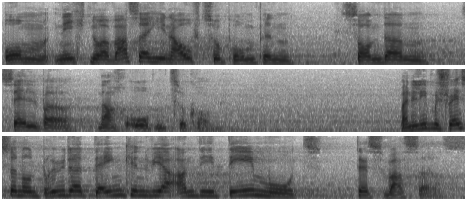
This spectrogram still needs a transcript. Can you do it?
um nicht nur Wasser hinaufzupumpen, sondern selber nach oben zu kommen. Meine lieben Schwestern und Brüder, denken wir an die Demut des Wassers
